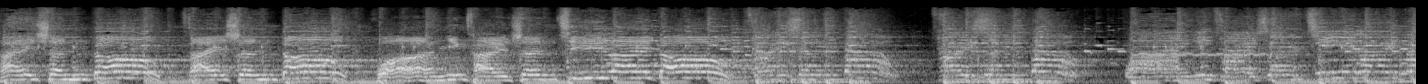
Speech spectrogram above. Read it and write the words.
财神到，财神到，欢迎财神齐来到。财神到，财神到，欢迎财神齐来到。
